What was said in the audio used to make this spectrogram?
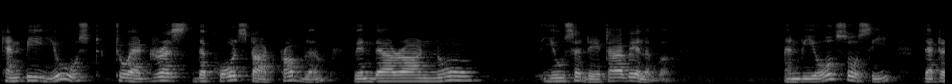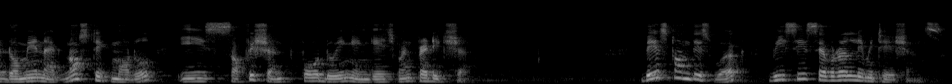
can be used to address the cold start problem when there are no user data available. And we also see that a domain agnostic model is sufficient for doing engagement prediction. Based on this work, we see several limitations.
